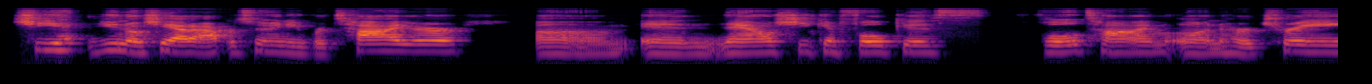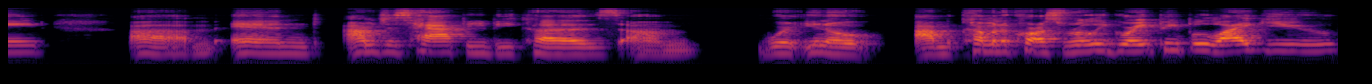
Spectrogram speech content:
she you know she had an opportunity to retire um, and now she can focus full time on her trade. Um, and I'm just happy because um, we're, you know, I'm coming across really great people like you,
